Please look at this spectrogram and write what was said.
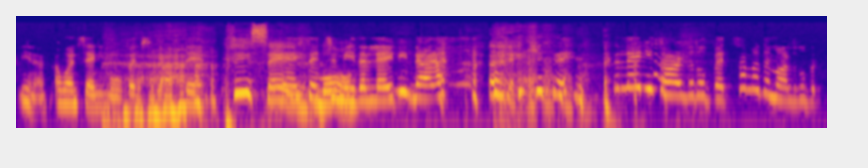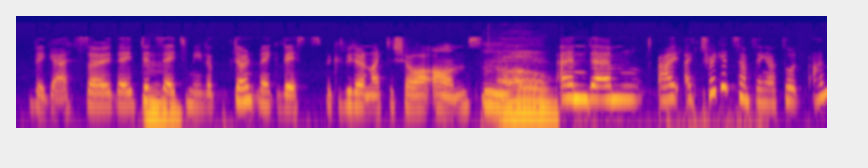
you know, I won't say anymore, but yeah, please say They said more. to me, the lady, no, the ladies are a little bit, some of them are a little bit bigger. So they did say hmm. to me, look, don't make vests because we don't like to show our arms. Oh. And um, I, I triggered something. I thought I'm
